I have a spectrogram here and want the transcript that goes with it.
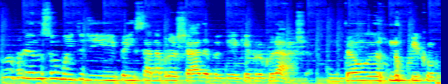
Como eu falei, eu não sou muito de pensar na brochada, porque quem procura acha. Então eu não fico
